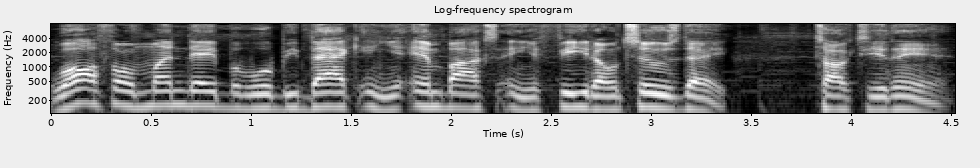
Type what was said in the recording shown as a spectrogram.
We're off on Monday, but we'll be back in your inbox and your feed on Tuesday. Talk to you then.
